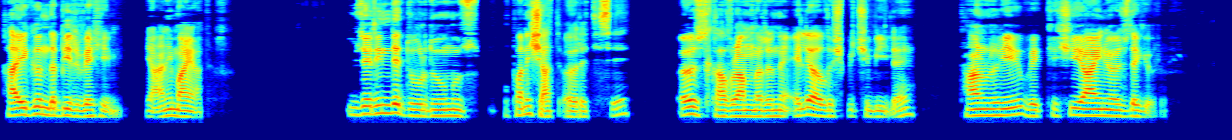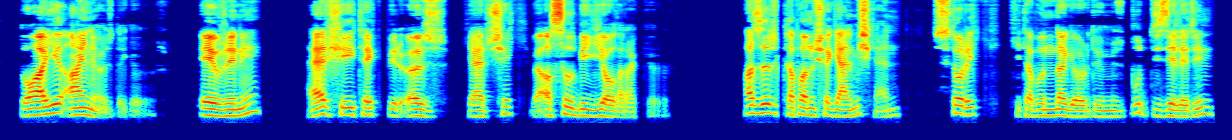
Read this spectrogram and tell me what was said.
kaygın da bir vehim yani mayadır. Üzerinde durduğumuz Upanishad öğretisi, öz kavramlarını ele alış biçimiyle Tanrı'yı ve kişiyi aynı özde görür. Doğayı aynı özde görür. Evreni, her şeyi tek bir öz, gerçek ve asıl bilgi olarak görür. Hazır kapanışa gelmişken, Storik kitabında gördüğümüz bu dizelerin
